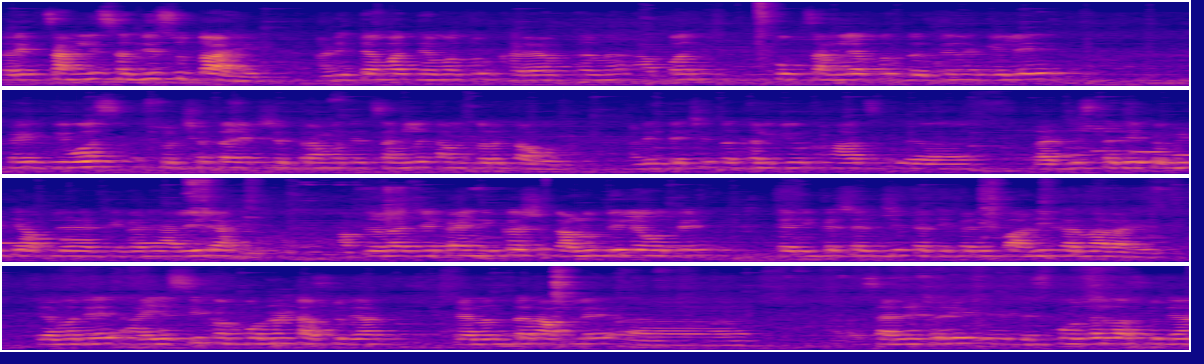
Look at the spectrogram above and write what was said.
तर एक चांगली संधी सुद्धा आहे. आणि त्या माध्यमातून खऱ्या अर्थानं आपण खूप चांगल्या पद्धतीने गेले काही दिवस स्वच्छता या क्षेत्रामध्ये चांगलं काम करत आहोत. आणि त्याची दखल घेऊन आज राज्यस्तरीय कमिटी आपल्या या ठिकाणी आलेली आहे. आपल्याला जे काही निकष घालून दिले होते त्या निकषांची त्या ठिकाणी पाहणी करणार आहे. त्यामध्ये आय एस सी कंपोनंट असू द्या त्यानंतर आपले सॅनिटरी डिस्पोजल असू द्या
